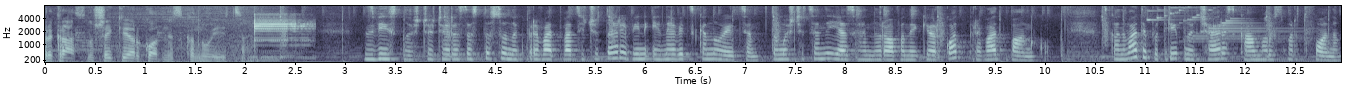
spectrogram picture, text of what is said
Прекрасно, ще й QR-код не сканується. Звісно, що через застосунок Приват24 він і не відсканується, тому що це не є згенерований QR-код Приватбанку. Сканувати потрібно через камеру смартфона.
